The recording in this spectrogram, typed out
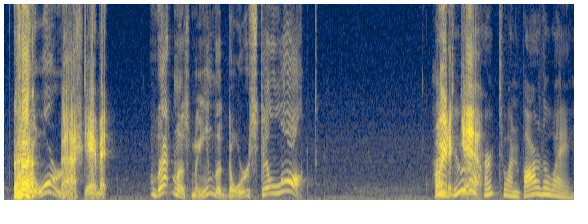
ah, damn it! That must mean the door's still locked. Way to Undo go. the hurt to unbar the way.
